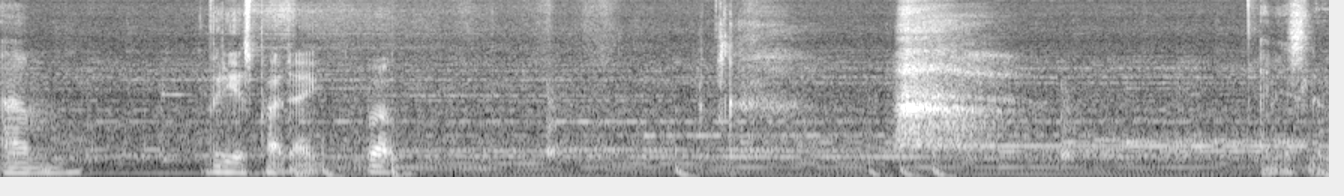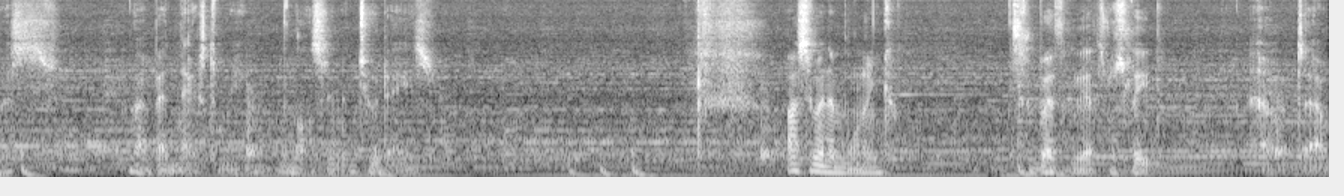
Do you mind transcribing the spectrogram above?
um, videos per day. But I miss Lewis. My bed next to me. We're not sleeping in two days. I'll see him in the morning. So both get some sleep. And um,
